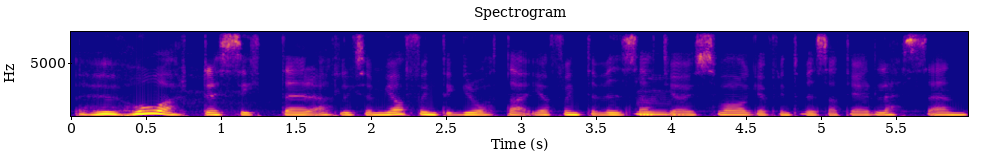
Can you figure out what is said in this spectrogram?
hur hårt det sitter att liksom, jag får inte gråta, jag får inte visa Mm. att jag är svag, jag får inte visa att jag är ledsen.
